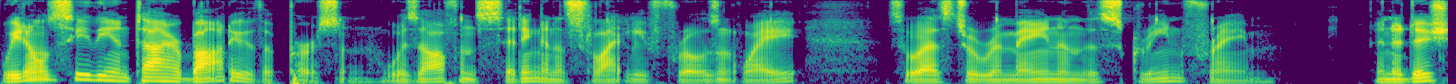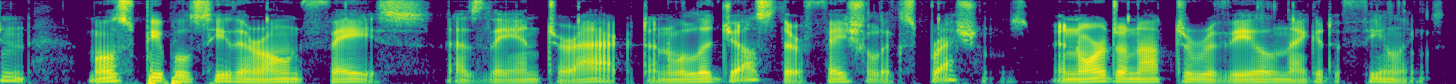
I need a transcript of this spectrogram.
We don't see the entire body of the person, who is often sitting in a slightly frozen way so as to remain in the screen frame. In addition, most people see their own face as they interact and will adjust their facial expressions in order not to reveal negative feelings.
